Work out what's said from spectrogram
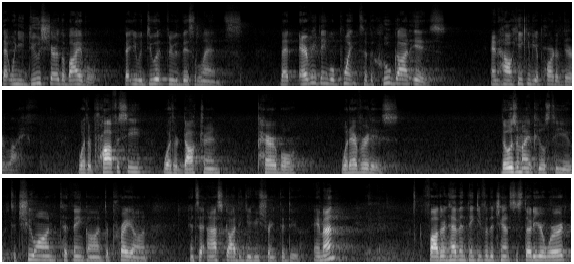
that when you do share the Bible, that you would do it through this lens, that everything will point to the, who God is and how He can be a part of their life, whether prophecy, whether doctrine, parable, whatever it is. Those are my appeals to you to chew on, to think on, to pray on and to ask God to give you strength to do. Amen? Amen. Father in heaven, thank you for the chance to study your word.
